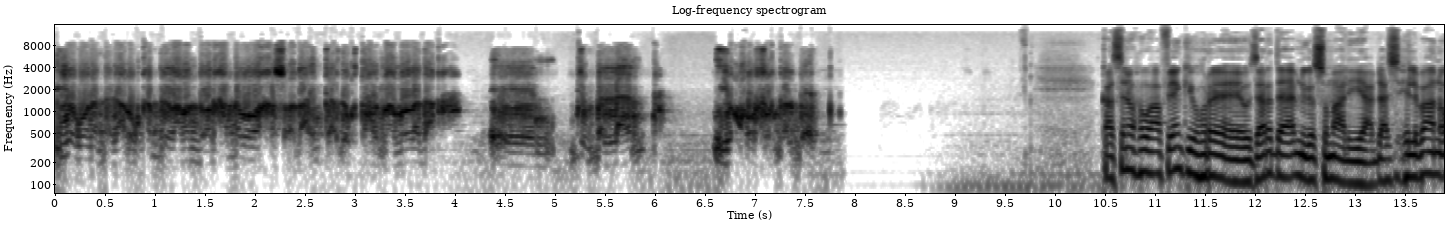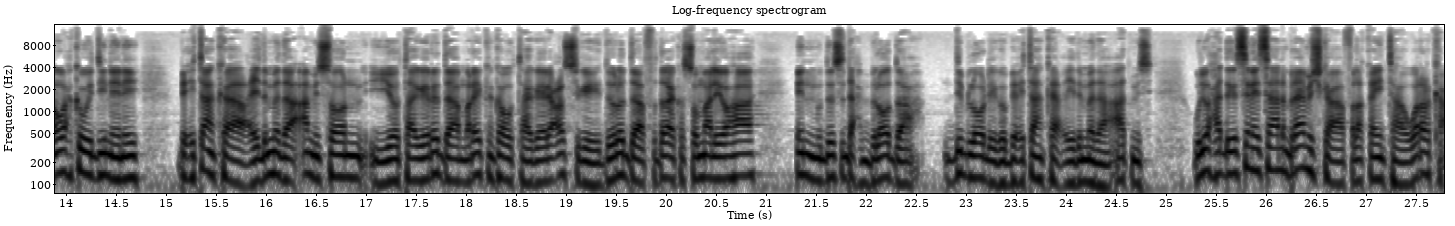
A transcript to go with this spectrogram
iyaguna dagaal uu ka bilaaban doono haddaba waa ka socdaa intaad og tahay maamulada jubbaland iyo koonfur galbeed kaasina wuxuu ahaa afyeenkii hore ee wasaaradda amniga soomaaliya cabdicasiis xildhibaan oo wax ka weydiineynay bixitaanka ciidamada amisom iyo taageerada mareykanka uu taageeray codsigii dowladda federaalk soomaaliya oo ahaa in muddo saddex bilood ah dib loo dhigo bixitaanka ciidamada admis. Weli waxaad degeysanaysaan barnaamijka falaqeynta wararka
